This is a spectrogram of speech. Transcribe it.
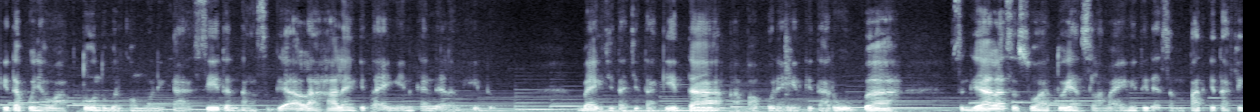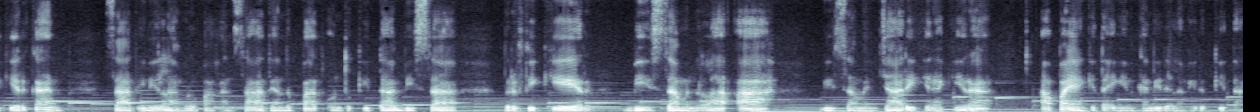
Kita punya waktu untuk berkomunikasi tentang segala hal yang kita inginkan dalam hidup. Baik cita-cita kita, apa pun yang ingin kita rubah, segala sesuatu yang selama ini tidak sempat kita pikirkan, saat inilah merupakan saat yang tepat untuk kita bisa berpikir, bisa menelaah, bisa mencari kira-kira apa yang kita inginkan di dalam hidup kita.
